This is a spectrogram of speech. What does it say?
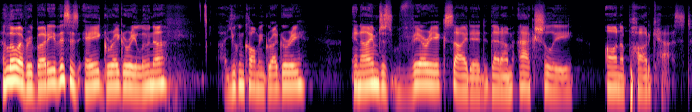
Hello, everybody. This is A. Gregory Luna. Uh, You can call me Gregory. And I'm just very excited that I'm actually on a podcast.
